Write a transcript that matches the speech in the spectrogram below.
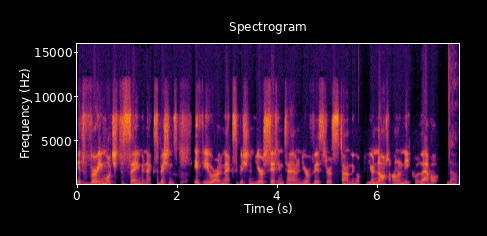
It's very much the same in exhibitions. If you are at an exhibition and you're sitting down and your visitor is standing up, you're not on an equal level. No.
